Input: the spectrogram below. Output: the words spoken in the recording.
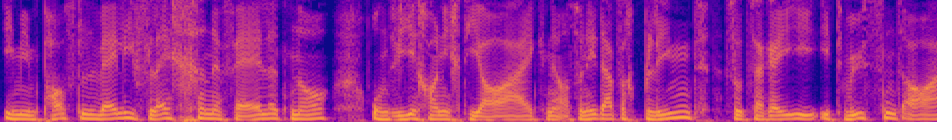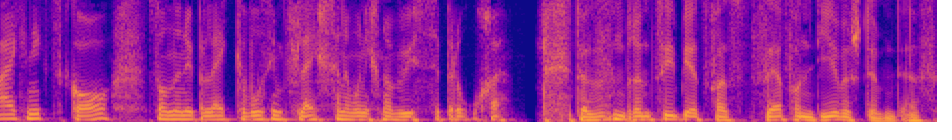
in meinem Puzzle, welche Flächen fehlen noch und wie kann ich die aneignen. Also nicht einfach blind sozusagen in, die Wissensaneignung zu gehen, sondern überlegen, wo sind Flächen, wo ich noch Wissen brauche. Das ist im Prinzip jetzt, was sehr von dir bestimmt ist.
